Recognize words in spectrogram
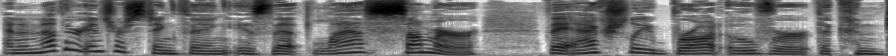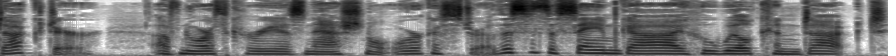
And another interesting thing is that last summer, they actually brought over the conductor of North Korea's National Orchestra. This is the same guy who will conduct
